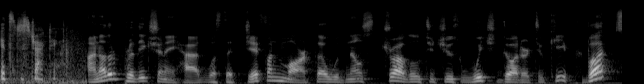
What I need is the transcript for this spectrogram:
It's distracting. Another prediction I had was that Jeff and Martha would now struggle to choose which daughter to keep. But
